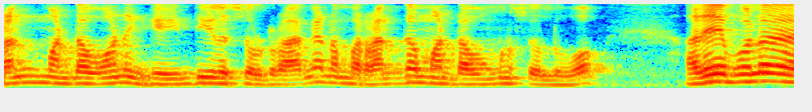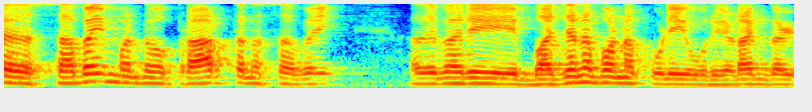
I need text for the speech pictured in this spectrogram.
ரங் மண்டபம்னு இங்கே ஹிந்தியில் சொல்கிறாங்க நம்ம ரங்க மண்டபம்னு சொல்லுவோம். அதே போல் சபை மண்டபம் பிரார்த்தனை சபை அதே மாதிரி பஜனை பண்ணக்கூடிய ஒரு இடங்கள்.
